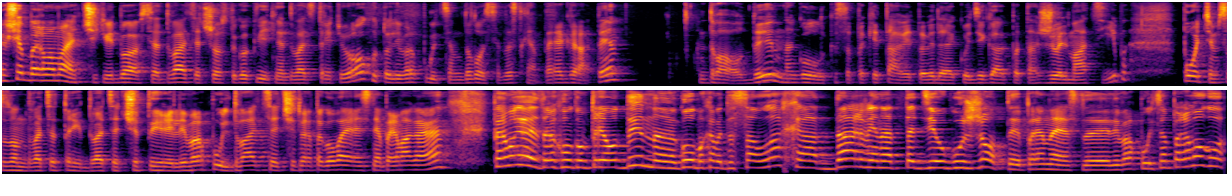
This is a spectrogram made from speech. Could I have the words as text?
Якщо беремо матч, який відбувався 26 квітня 2023 року, то ліверпульцям вдалося Вестхем переграти. 2-1 на гол Кисапакіта відповідає Коді Гакпо та Жюель Матіп. Потім сезон 23-24 Ліверпуль 24 вересня перемагає. Перемагає з рахунком 3-1. Гол Мохамеда Салаха, Дарвіна та Діогу Жоти принесли ліверпульцям перемогу.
